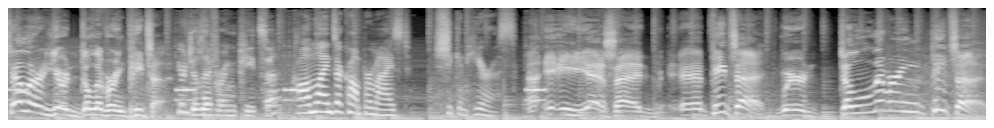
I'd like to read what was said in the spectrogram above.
Tell her you're delivering pizza. You're delivering pizza? Comm lines are compromised. She can hear us. Uh, yes, uh, uh, pizza. We're delivering pizza.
